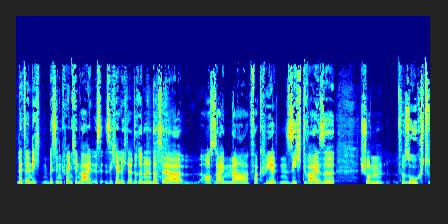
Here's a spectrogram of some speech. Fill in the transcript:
Letztendlich ein bisschen Quäntchen Wahrheit ist sicherlich da drin, dass er aus seiner verquälten Sichtweise schon versucht,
